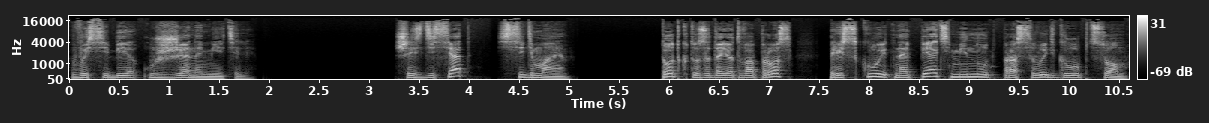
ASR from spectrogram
вы себе уже наметили? 67. Тот, кто задает вопрос – рискует на пять минут просвыть глупцом.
